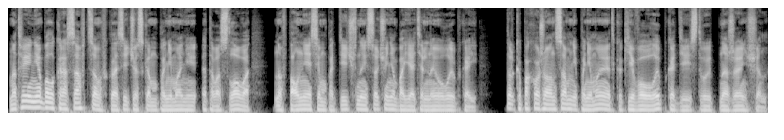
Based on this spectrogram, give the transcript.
Матвей не был красавцем в классическом понимании этого слова, но вполне симпатичный, с очень обаятельной улыбкой. Только, похоже, он сам не понимает, как его улыбка действует на женщин.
